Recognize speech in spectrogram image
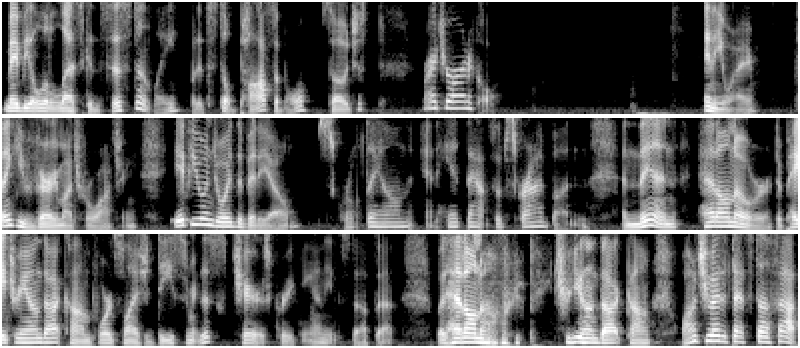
Maybe a little less consistently, but it's still possible. So just write your article. Anyway, thank you very much for watching. If you enjoyed the video, scroll down and hit that subscribe button. And then head on over to patreon.com forward slash dsumerian. This chair is creaking. I need to stop that. But head on over to patreon.com. Why don't you edit that stuff out?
